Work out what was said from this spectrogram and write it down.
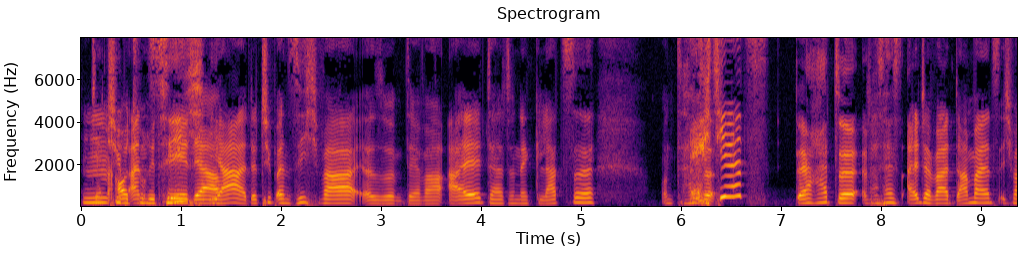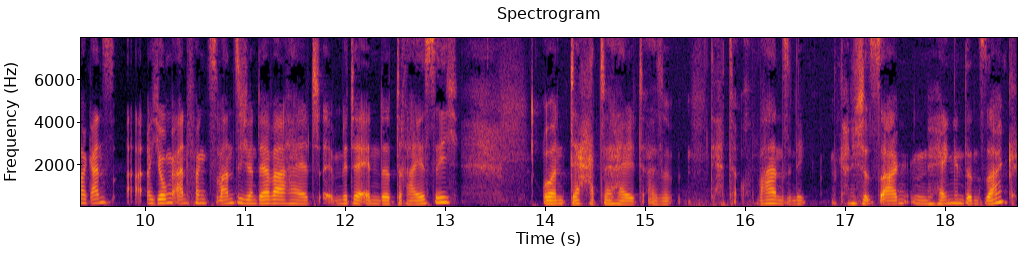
Der Hm, Typ an Autorität, sich, ja. ja, der Typ an sich war, also der war alt, der hatte eine Glatze und hatte, Echt jetzt? Der hatte, was heißt alt, der war damals, ich war ganz jung, Anfang 20 und der war halt Mitte, Ende 30. Und der hatte halt, also, der hatte auch wahnsinnig, kann ich das sagen, einen hängenden Sack.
